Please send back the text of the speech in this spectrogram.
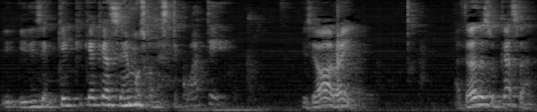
Y, dicen, ¿qué, qué, hacemos con este cuate? Dice, oh, rey, atrás de su casa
